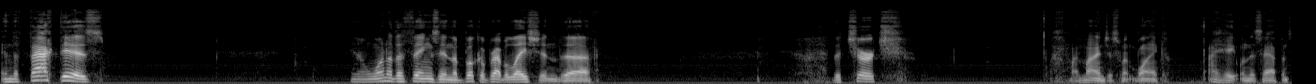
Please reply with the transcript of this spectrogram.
And the fact is, you know, one of the things in the book of Revelation, the the church oh, my mind just went blank. I hate when this happens.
